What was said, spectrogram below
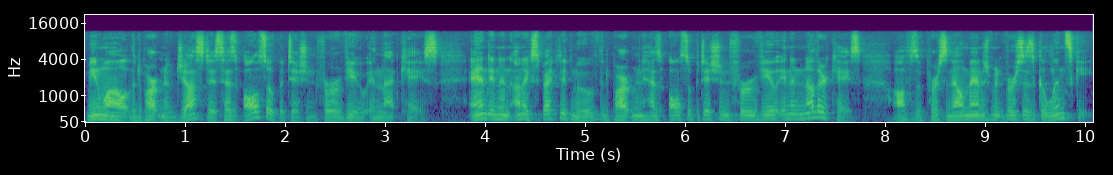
Meanwhile, the Department of Justice has also petitioned for review in that case. And in an unexpected move, the department has also petitioned for review in another case, Office of Personnel Management versus Golinski.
